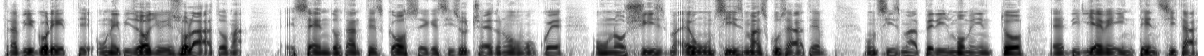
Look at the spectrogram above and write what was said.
tra virgolette, un episodio isolato, ma essendo tante scosse che si succedono, comunque uno scisma, eh, un sisma, scusate, un sisma per il momento eh, di lieve intensità.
